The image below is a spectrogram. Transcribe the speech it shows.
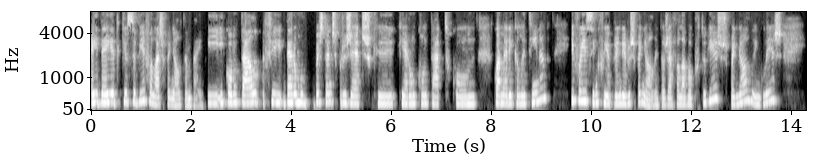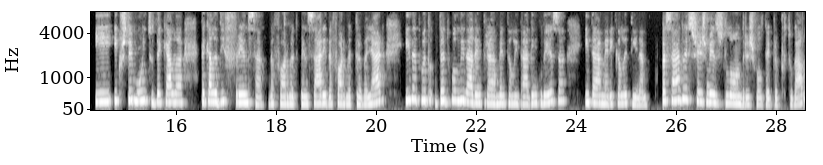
a ideia de que eu sabia falar espanhol também. E, e como tal, deram-me bastantes projetos que, que eram um contacto com, com a América Latina e foi assim que fui aprender o espanhol. Então já falava o português, o espanhol, o inglês e, e, gostei muito daquela, daquela diferença da forma de pensar e da forma de trabalhar e da, da dualidade entre a mentalidade inglesa e da América Latina. Passado esses seis meses de Londres, voltei para Portugal.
